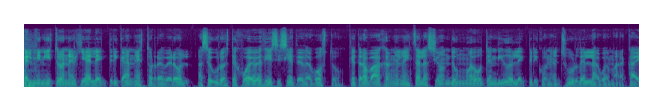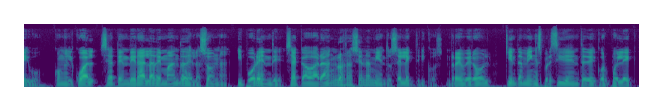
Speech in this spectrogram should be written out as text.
El ministro de Energía Eléctrica Néstor Reverol aseguró este jueves 17 de agosto que trabajan en la instalación de un nuevo tendido eléctrico en el sur del lago de Maracaibo, con el cual se atenderá la demanda de la zona y por ende se acabarán los racionamientos eléctricos. Reverol, quien también es presidente de Corpoelec,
